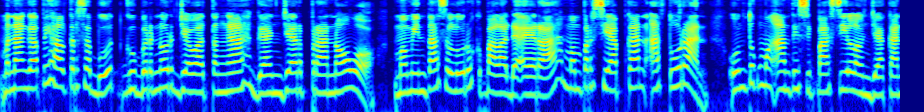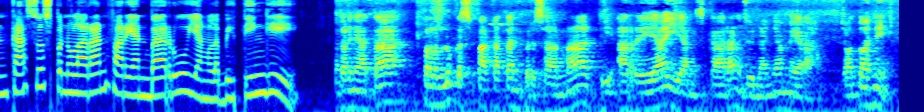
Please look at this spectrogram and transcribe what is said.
Menanggapi hal tersebut, Gubernur Jawa Tengah Ganjar Pranowo meminta seluruh kepala daerah mempersiapkan aturan untuk mengantisipasi lonjakan kasus penularan varian baru yang lebih tinggi. Ternyata perlu kesepakatan bersama di area yang sekarang zonanya merah. Contoh nih,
